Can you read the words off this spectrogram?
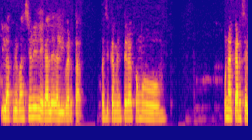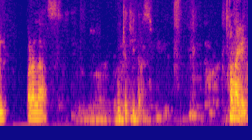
y la privación ilegal de la libertad. Básicamente era como una cárcel para las muchachitas. Oh my God.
